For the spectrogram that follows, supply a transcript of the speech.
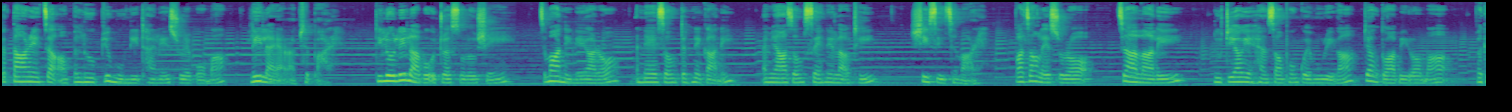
တသားတဲ့ကြောက်အောင်ဘလို့ပြုတ်မှုနေထိုင်လဲဆိုတဲ့ပုံမှာလေ့လာရတာဖြစ်ပါတယ်။ဒီလိုလေ့လာဖို့အတွက်ဆိုလို့ရှိရင်ကျမအနေနဲ့ကတော့အနည်းဆုံးတစ်နှစ်ကနေအများဆုံး10နှစ်လောက်ထိရှိစီချင်ပါတယ်။ ဘာကြောင့်လဲဆိုတော့ကြာလာလေလူတယောက်ရဲ့ဟန်ဆောင်ဖုံးကွယ်မှုတွေကပျောက်သွားပြီးတော့မှပဂ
